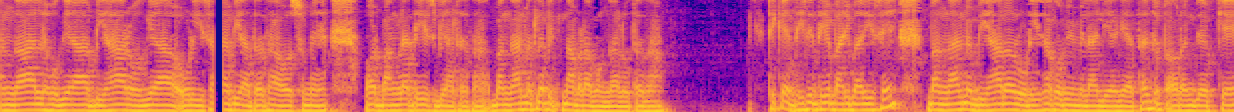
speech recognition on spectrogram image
बंगाल हो गया, बिहार हो गया, उड़ीसा भी आता था उसमें और बांग्लादेश भी आता था। बंगाल मतलब इतना बड़ा बंगाल होता था। ठीक है धीरे धीरे बारी बारी से बंगाल में बिहार और उड़ीसा को भी मिला लिया गया था जब औरंगज़ेब के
